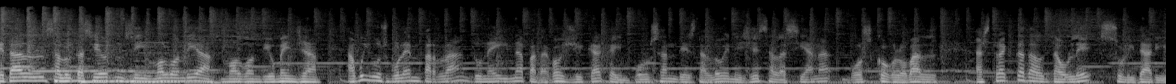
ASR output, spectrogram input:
Què tal? Salutacions i molt bon dia, molt bon diumenge. Avui us volem parlar d'una eina pedagògica que impulsen des de l'ONG salesiana Bosco Global. Es tracta del tauler solidari,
